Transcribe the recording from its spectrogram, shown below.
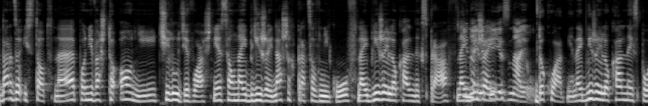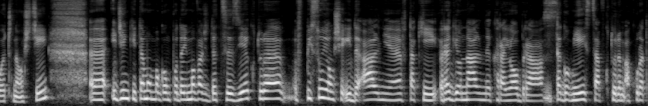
bardzo istotne, ponieważ to oni, ci ludzie właśnie, są najbliżej naszych pracowników, najbliżej lokalnych spraw, I najbliżej je znają. Dokładnie, najbliżej lokalnej społeczności e, i dzięki temu mogą podejmować decyzje, które wpisują się idealnie w taki regionalny krajobraz tego miejsca, w którym akurat,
